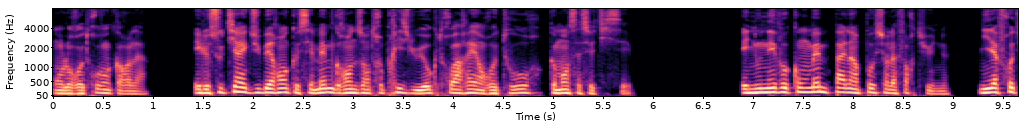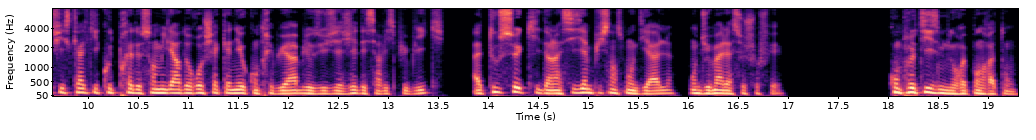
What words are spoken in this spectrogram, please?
on le retrouve encore là, et le soutien exubérant que ces mêmes grandes entreprises lui octroieraient en retour commence à se tisser. Et nous n'évoquons même pas l'impôt sur la fortune, ni la fraude fiscale qui coûte près de 100 milliards d'euros chaque année aux contribuables et aux usagers des services publics, à tous ceux qui, dans la sixième puissance mondiale, ont du mal à se chauffer. Complotisme, nous répondra-t-on.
